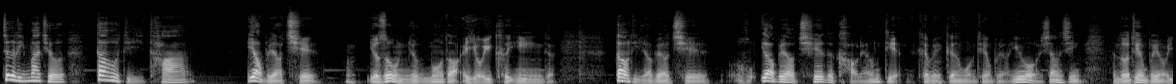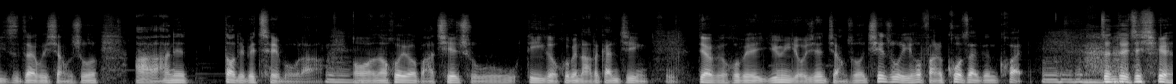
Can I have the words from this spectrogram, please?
这个淋巴球到底它要不要切？嗯，有时候你就摸到，哎，有一颗硬硬的，到底要不要切？要不要切的考量点，可不可以跟我们听众朋友？因为我相信很多听众朋友一直在会想说，啊，那。到底被切不啦？嗯，哦，那会不会把它切除？第一个会不会拿得干净？第二个会不会因为有一些讲说切除了以后反而扩散更快？嗯，针对这些，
